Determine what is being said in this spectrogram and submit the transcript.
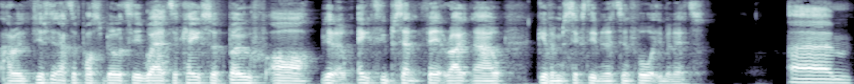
Harry? Do you think that's a possibility where it's a case of both are, you know, 80% fit right now, give them 60 minutes and 40 minutes? Um,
